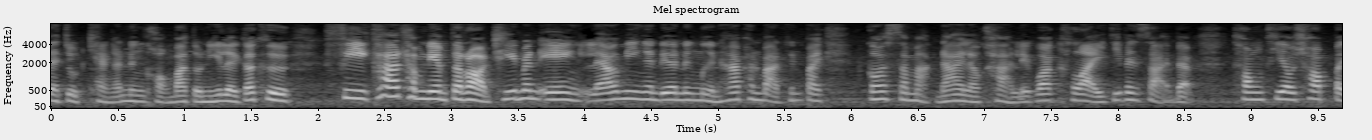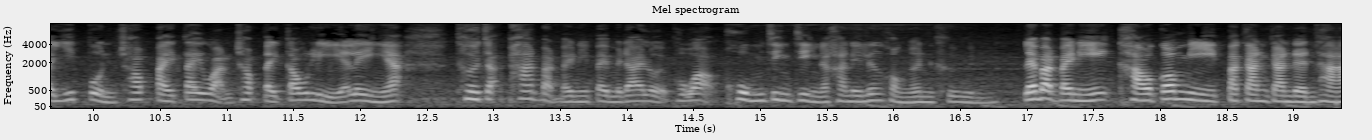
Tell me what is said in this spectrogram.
แต่จุดแข็งอันหนึงของบัตรตัวนี้เลยก็คือฟรีค่าธรรมเนียมตลอดชีพมันเอง แล้วมีเงินเดือน 15,000 บาทขึ้นไป ก็สมัครได้แล้วค่ะ เรียกว่าใครที่เป็นสายแบบท่องเที่ยวชอบไปญี่ปุ่น ชอบไปไต้หวันชอบไปเกาหลีอะไรอย่างเงี้ยเธอจะพลาดบัตรใบนี้ไปไม่ได้เลย เพราะว่าคุ้มจริง ๆ นะคะ ในเรื่องของเงินคืน และบัตรใบนี้เขาก็มีประกันการเดินทาง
